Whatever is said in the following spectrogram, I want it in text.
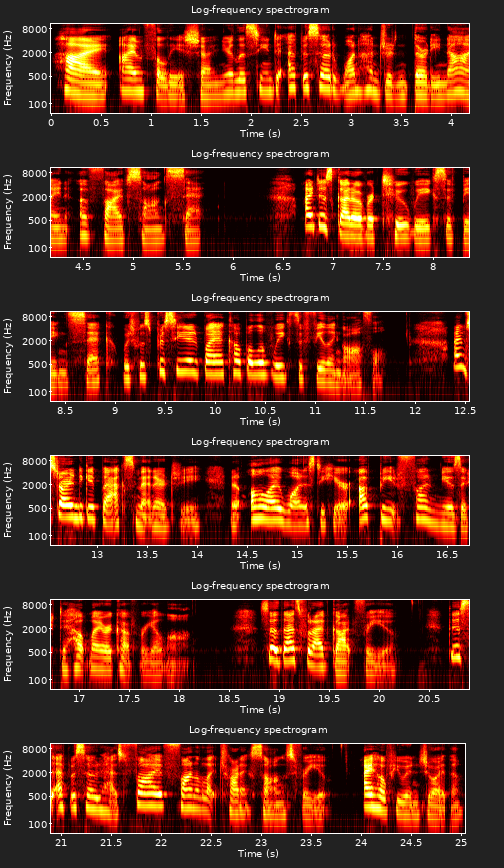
Hi, I'm Felicia, and you're listening to episode 139 of Five Song Set. I just got over two weeks of being sick, which was preceded by a couple of weeks of feeling awful. I'm starting to get back some energy, and all I want is to hear upbeat, fun music to help my recovery along. So that's what I've got for you. This episode has five fun electronic songs for you. I hope you enjoy them.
